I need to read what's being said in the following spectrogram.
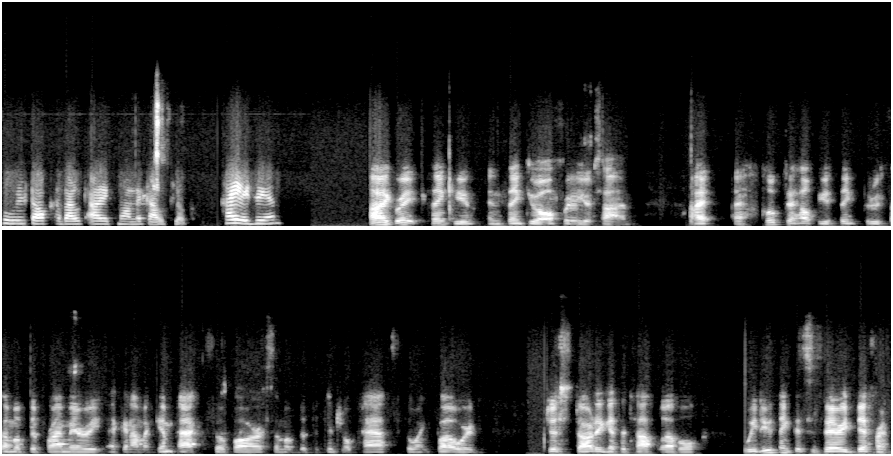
who will talk about our economic outlook. Hi, Adrian. Hi, great. Thank you. And thank you all for your time. I, I hope to help you think through some of the primary economic impacts so far, some of the potential paths going forward. Just starting at the top level, we do think this is very different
